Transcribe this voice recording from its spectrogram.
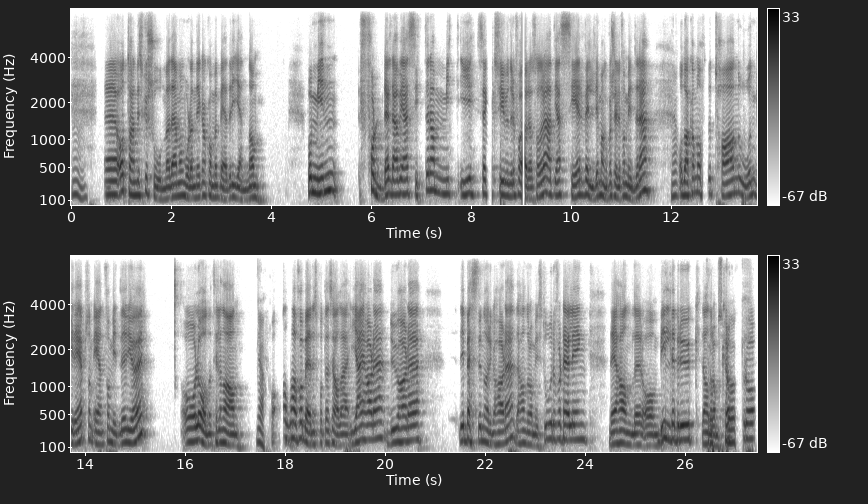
Mm. og ta en diskusjon med dem om hvordan de kan komme bedre gjennom. For min fordel der hvor jeg sitter, da, midt i 600-700 foredragsholdere, er at jeg ser veldig mange forskjellige formidlere. Ja. Og da kan man ofte ta noen grep som én formidler gjør, og låne til en annen. Ja. Og alle har forbedringspotensial. Jeg har det, du har det, de beste i Norge har det. Det handler om historiefortelling, det handler om bildebruk, det handler om Kroppsspråk.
